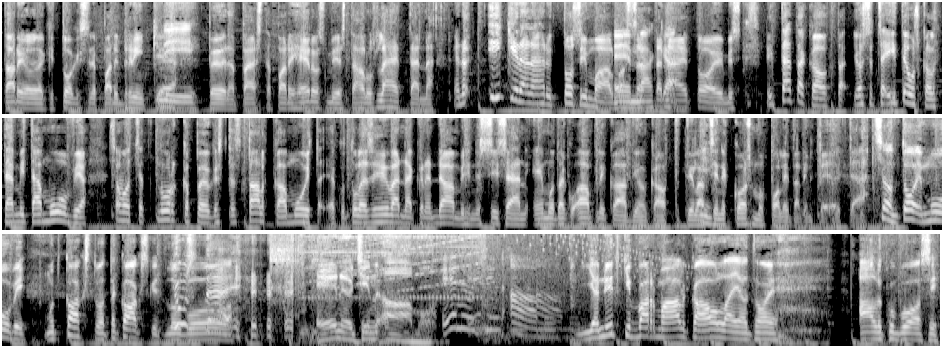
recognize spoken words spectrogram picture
tarjoilijakin tuokin sinne pari drinkkiä Niin. pöydän päästä. Pari herrasmiestä halusi lähettää nää. En ole ikinä nähnyt tosi En maailmassa, että mäkään. näin toimisi. Niin tätä kautta, jos et sä itse uskalla tehdä mitään muuvia, sä voit sieltä nurkkapöykästä talkkaa muita, ja kun tulee se hyvännäköinen daami sinne sisään, niin ei muuta kuin applikaation kautta tilaat Niin. sinne Cosmopolitanin pöytään. Se on toi movie, mutta 2020-luvulla. Energin aamu. Energin aamu. Ja nytkin varmaan alkaa olla jo toi alkuvuosi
